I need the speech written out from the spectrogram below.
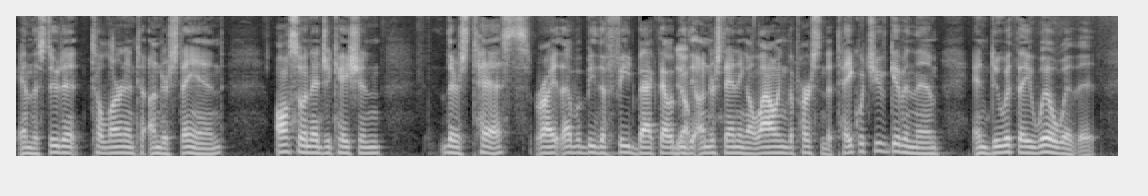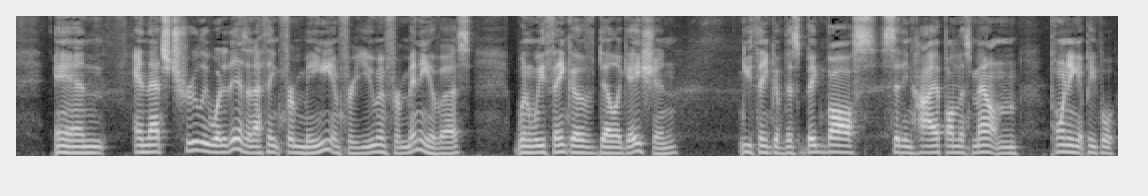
and the student to learn and to understand. Also, in education, there's tests, right? That would be the feedback. That would be Yep. the understanding, allowing the person to take what you've given them and do what they will with it. And and that's truly what it is. And I think for me and for you and for many of us, when we think of delegation, you think of this big boss sitting high up on this mountain pointing at people,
